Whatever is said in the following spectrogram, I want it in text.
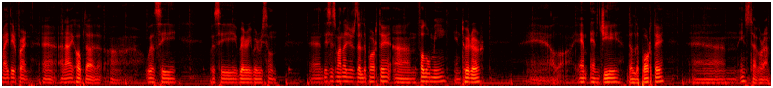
my dear friend, uh, and I hope that uh, we'll see, we'll see very, very soon. And this is Managers del Deporte, and follow me in Twitter, uh, MNG del Deporte, and Instagram,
